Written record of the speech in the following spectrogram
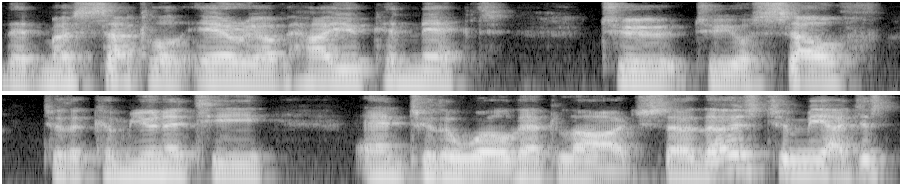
that most subtle area of how you connect to to yourself, to the community, and to the world at large. So those to me, I just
